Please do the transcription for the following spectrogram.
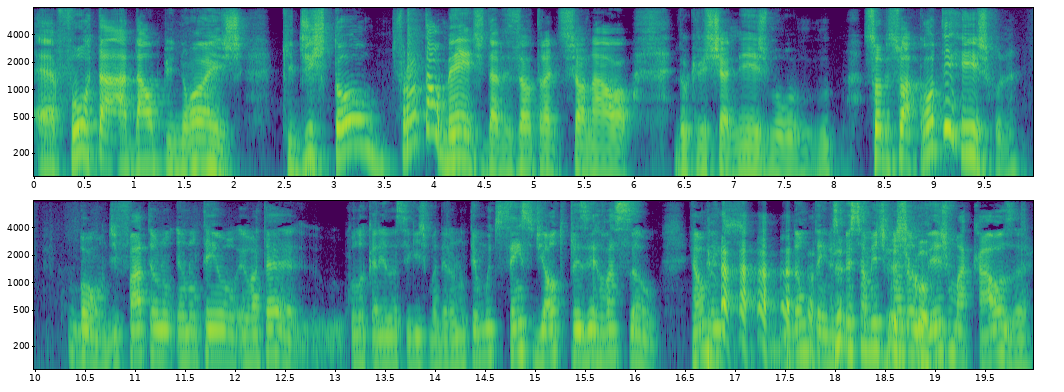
é, furta a dar opiniões que distou frontalmente da visão tradicional do cristianismo, sob sua conta e risco. Né? Bom, de fato, eu não, eu não tenho. Eu até colocaria da seguinte maneira: eu não tenho muito senso de autopreservação. Realmente não tenho, especialmente quando Desculpa. eu vejo uma causa,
